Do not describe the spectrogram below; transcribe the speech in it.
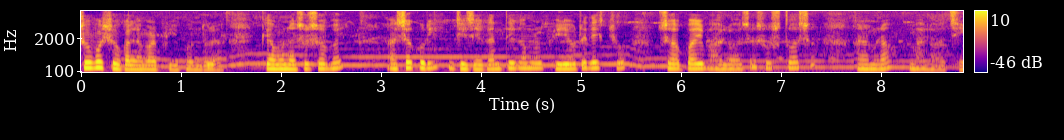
শুভ সকাল আমার প্রিয় বন্ধুরা। কেমন আছো সবাই? আশা করি যে যেখান থেকে আমার ভিডিওটা দেখছ, সবাই ভালো আছো, সুস্থ আছো, আর আমরাও ভালো আছি।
